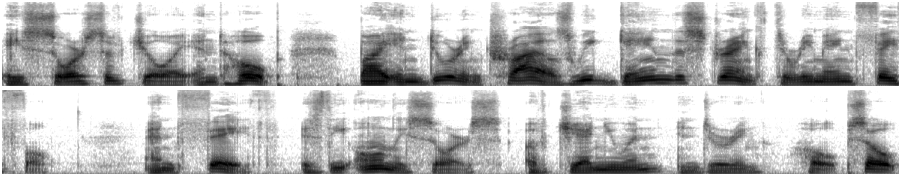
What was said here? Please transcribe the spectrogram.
a source of joy and hope by enduring trials, we gain the strength to remain faithful, and faith is the only source of genuine, enduring hope. So,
